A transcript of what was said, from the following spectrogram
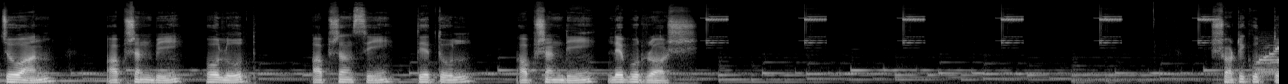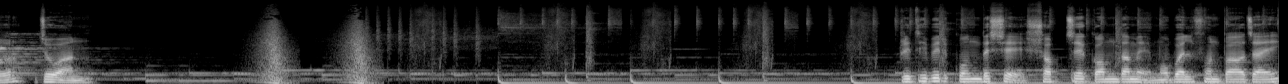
জোয়ান। অপশান বি, হলুদ। অপশান সি, তেঁতুল। অপশান ডি, লেবুর রস। সঠিক উত্তর, জোয়ান। পৃথিবীর কোন দেশে সবচেয়ে কম দামে মোবাইল ফোন পাওয়া যায়?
